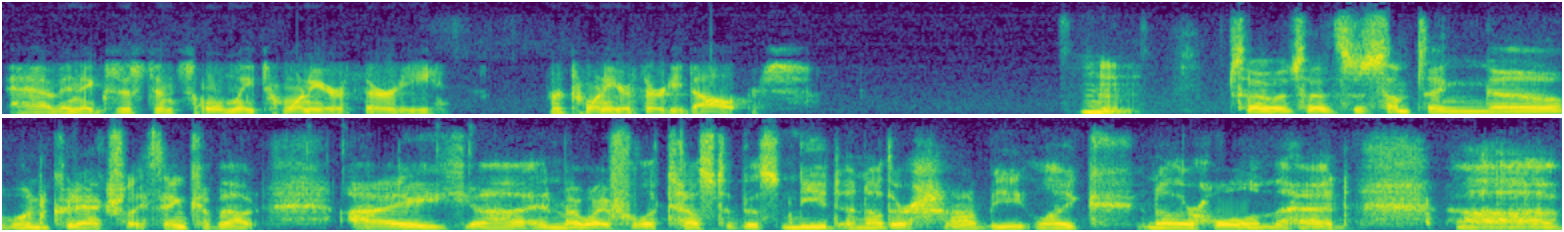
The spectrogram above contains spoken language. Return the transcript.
have in existence only 20 or 30 for 20 or 30 dollars. Hmm. So, so this is something uh, one could actually think about. I uh, and my wife will attest to this. Need another hobby, like another hole in the head, uh,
